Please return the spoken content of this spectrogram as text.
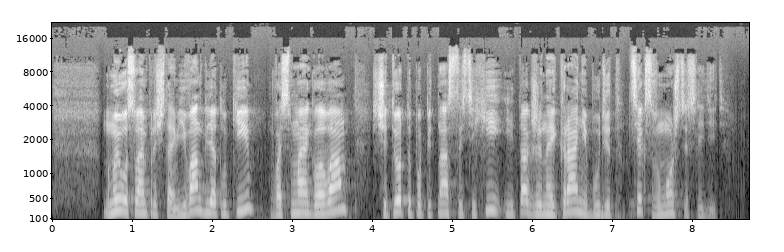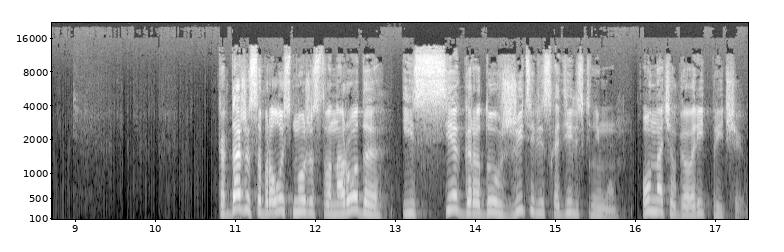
но мы его с вами прочитаем. Евангелие от Луки, 8 глава, с 4 по 15 стихи, и также на экране будет текст, вы можете следить. Когда же собралось множество народа, из всех городов жители сходились к нему, он начал говорить притчей.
